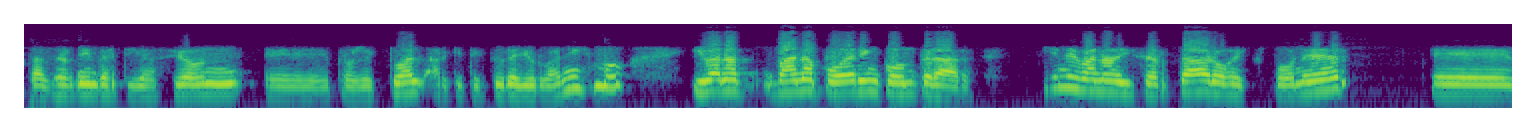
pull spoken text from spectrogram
taller de investigación eh, proyectual, arquitectura y urbanismo, y van a, van a poder encontrar quiénes van a disertar o exponer eh,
